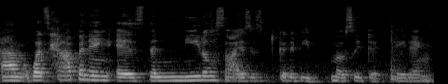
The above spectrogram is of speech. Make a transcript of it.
Um, what's happening is the needle size is going to be mostly dictating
